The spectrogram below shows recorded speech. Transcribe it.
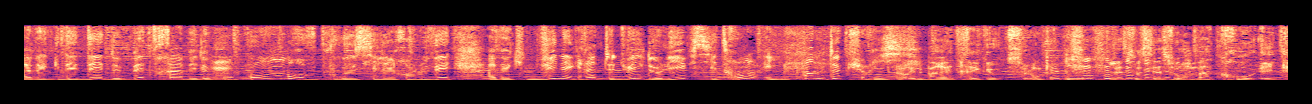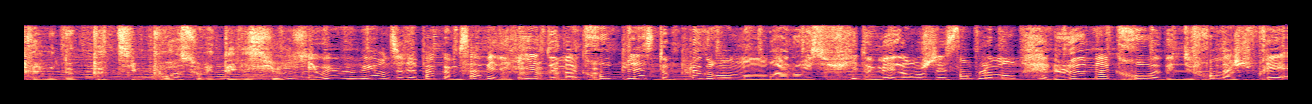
avec des dés de betterave et de Mm. concombre, vous pouvez aussi les relever avec une vinaigrette d'huile d'olive, citron et une pointe de curry. Alors, il paraîtrait que, selon Camille, l'association macro et crème de petits pois serait délicieuse. Et oui, oui, oui, on dirait pas comme ça, mais les rillettes de maquereau plaisent au plus grand nombre. Alors il suffit de mélanger simplement le maquereau avec du fromage frais,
